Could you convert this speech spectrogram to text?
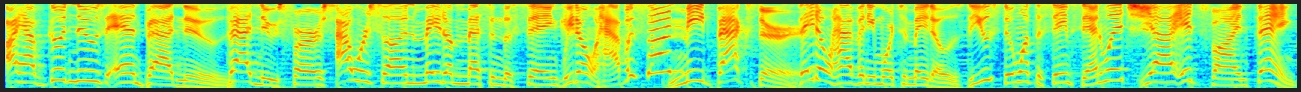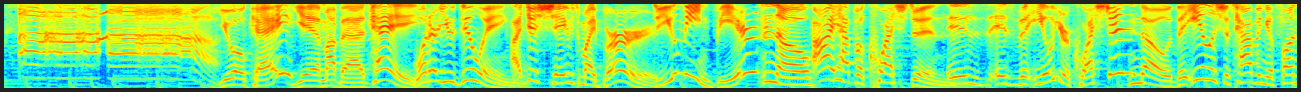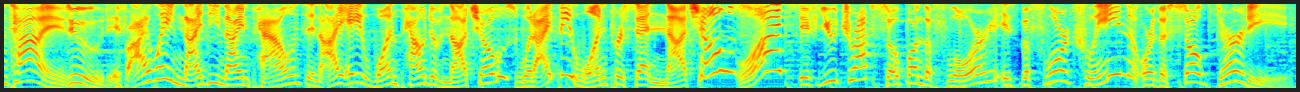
I have good news and bad news. Bad news first. Our son made a mess in the sink. We don't have a son? Meet Baxter. They don't have any more tomatoes. Do you still want the same sandwich? Yeah, it's fine. Thanks. Ah. You okay? Yeah, my bad. Hey, what are you doing? I just shaved my bird. Do you mean beard? No. I have a question. Is is the eel your question? No, the eel is just having a fun time. Dude, if I weigh 99 pounds and I ate one pound of nachos, would I be 1% nachos? What? If you drop soap on the floor, is the floor clean or the soap dirty?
